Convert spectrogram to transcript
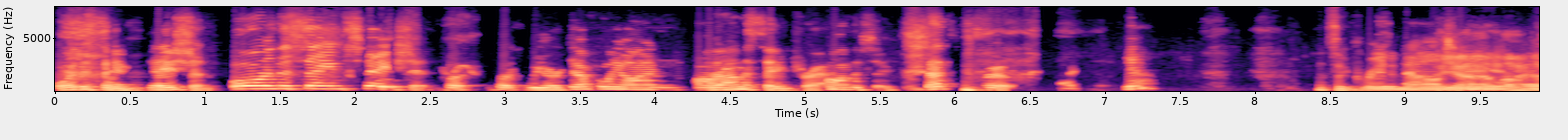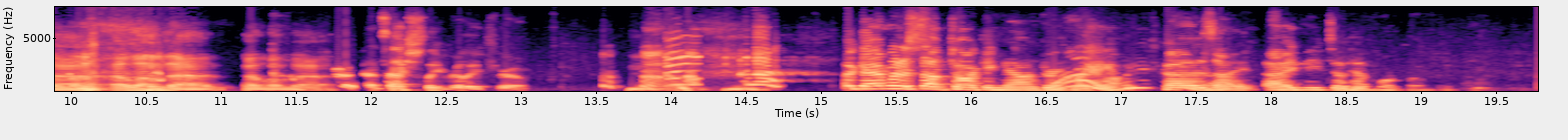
Or the same station. or the same station, but but we are definitely on on, We're on the same track. on the same. That's true. That's a great analogy. yeah, I love that. I love that. I love that. That's actually really true. Okay, I'm going to stop talking now and drink Why? my coffee because now? I I need to have more coffee.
